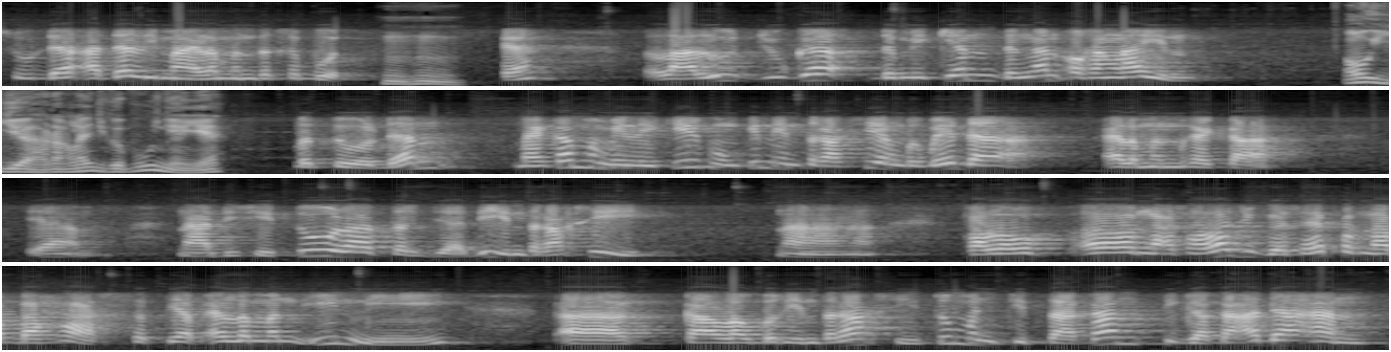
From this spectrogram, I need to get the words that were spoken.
sudah ada lima elemen tersebut Mhm. ya. Lalu juga demikian dengan orang lain. Oh iya, orang lain juga punya ya? Betul dan mereka memiliki mungkin interaksi yang berbeda elemen mereka. Ya. Nah, di situlah terjadi interaksi. Nah, kalau eh, nggak salah juga saya pernah bahas setiap elemen ini eh, kalau berinteraksi itu menciptakan tiga keadaan.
